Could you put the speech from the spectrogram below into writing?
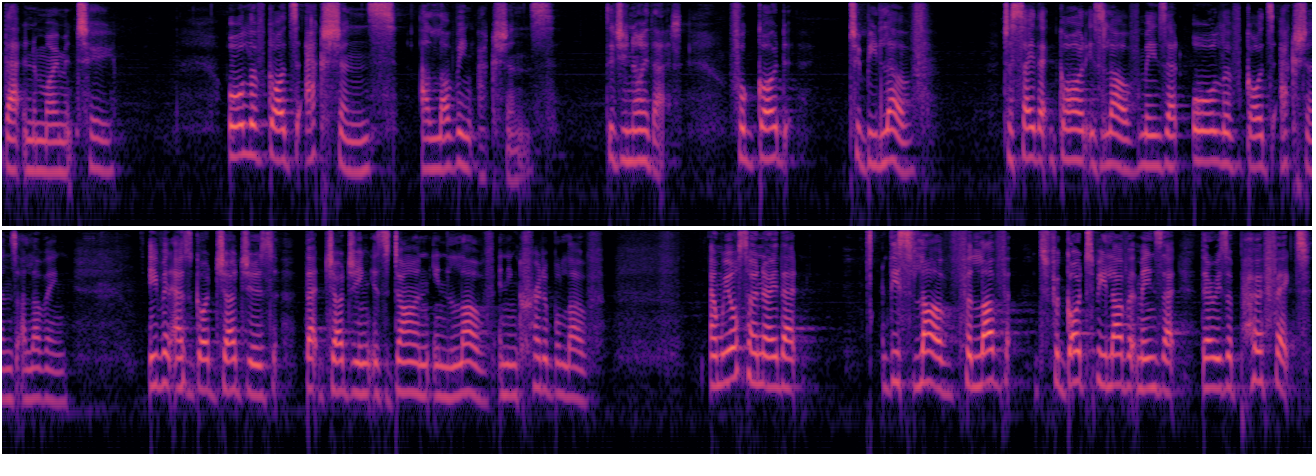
that in a moment, too. All of God's actions are loving actions. Did you know that? For God to be love, to say that God is love, means that all of God's actions are loving. Even as God judges, that judging is done in love, in incredible love. And we also know that this love, for love, for God to be love, it means that there is a perfect,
